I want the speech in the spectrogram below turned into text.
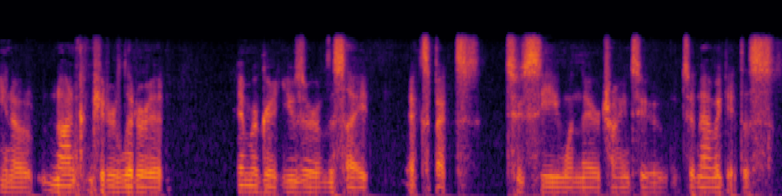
you know non-computer literate immigrant user of the site expect to see when they're trying to to navigate this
